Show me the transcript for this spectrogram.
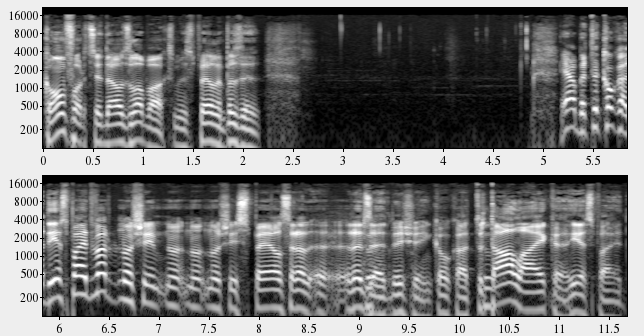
komforts ir daudz labāks. Mēs spēlējam paziet. Jā, bet kaut kāda iespēja var no, šīm, no, no, no šīs spēles redzēt, bija kaut kāda tā laika iespēja.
